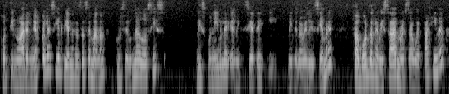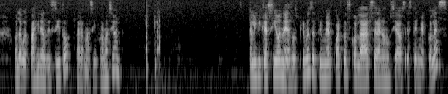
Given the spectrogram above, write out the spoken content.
continuar el miércoles y el viernes de esta semana, con la segunda dosis disponible el 27 y 29 de diciembre. Favor de revisar nuestra web página o la web página del distrito para más información. Calificaciones. Los premios del primer cuarto escolar serán anunciados este miércoles.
